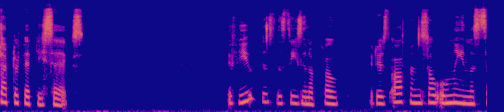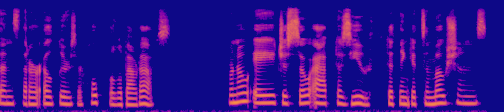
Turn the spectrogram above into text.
Chapter 56 If youth is the season of hope, it is often so only in the sense that our elders are hopeful about us. For no age is so apt as youth to think its emotions,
